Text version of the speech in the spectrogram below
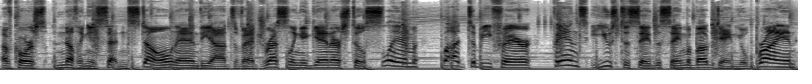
Of course, nothing is set in stone, and the odds of Edge wrestling again are still slim, but to be fair, fans used to say the same about Daniel Bryan,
